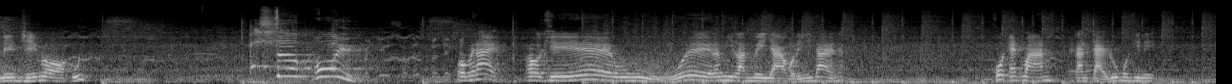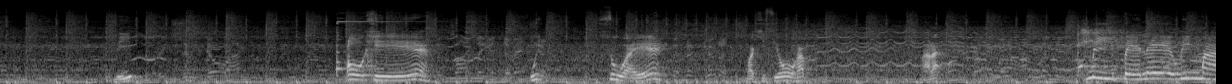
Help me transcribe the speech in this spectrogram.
เลนเชงรอ อุ้ยซึบโอ้ยโอ้ไม่ได้ โอเค โอ้โหเว้ยแล้วมีรันเวย์ยาวกว่านี้ได้นะโคตรแอดวานการจ่ายลูกเมื่อกี้นี้ บีบโอเค อุ้ยสวย มาคิซิโอครับ มาล้วมีเปเล่วิ่งมา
